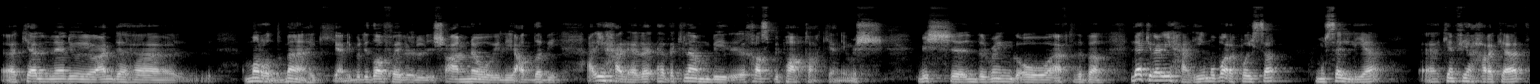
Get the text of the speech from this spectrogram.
كان يعني عندها مرض ما هيك يعني بالإضافة للاشعاع النووي اللي عض به. على أي حال هذا كلام خاص ب pub talk يعني مش مش in the ring أو After the Bell لكن على أي حال هي مباراة كويسة مسلية آه، كان فيها حركات.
